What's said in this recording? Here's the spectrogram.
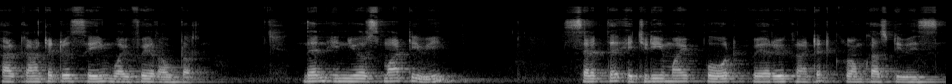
are connected to the same Wi-Fi router. Then in your smart TV, select the HDMI port where you connected Chromecast device.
